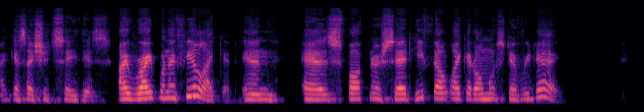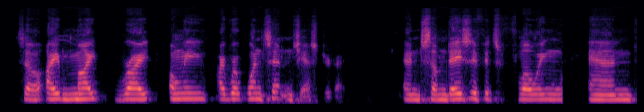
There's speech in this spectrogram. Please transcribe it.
I guess I should say this. I write when I feel like it. And as Faulkner said, he felt like it almost every day. So I might write only, I wrote one sentence yesterday. And some days, if it's flowing and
